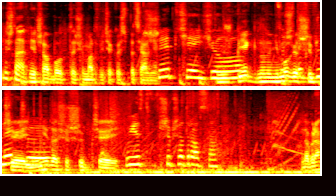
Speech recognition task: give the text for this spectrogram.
Już nawet nie trzeba było tutaj się martwić jakoś specjalnie. Szybciej, zio. Już biegnę, no nie Coś mogę tak szybciej, wleczy. no nie da się szybciej. Tu jest szybsza drosa. Dobra,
